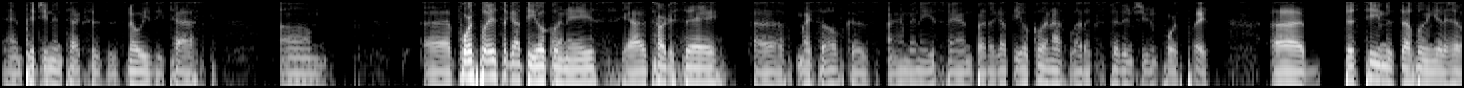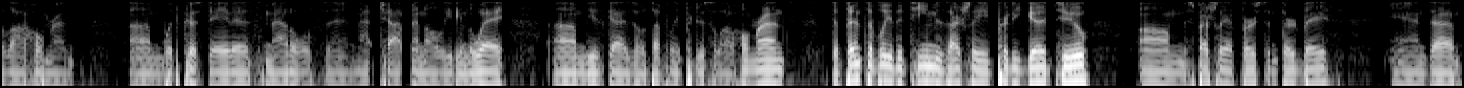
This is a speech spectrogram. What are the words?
and pitching in Texas is no easy task. Um, uh, fourth place, I got the Oakland A's. Yeah, it's hard to say uh, myself because I am an A's fan, but I got the Oakland Athletics finishing in fourth place. Uh, this team is definitely going to hit a lot of home runs um, with Khris Davis, Matt Olson, Matt Chapman all leading the way. Um, these guys will definitely produce a lot of home runs. Defensively, the team is actually pretty good too, um, especially at first and third base. And um,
